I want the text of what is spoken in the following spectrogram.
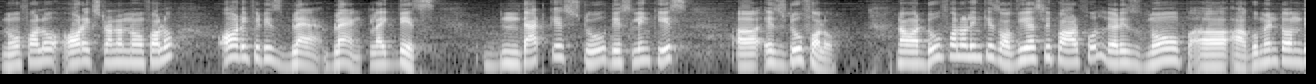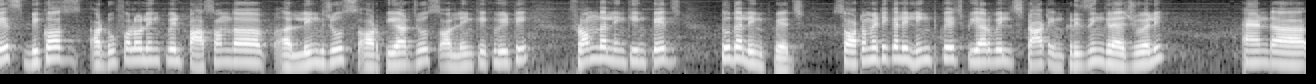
no follow or external no follow or if it is blank, blank like this in that case too this link is uh, is do follow. Now a do follow link is obviously powerful. There is no uh, argument on this because a do follow link will pass on the uh, link juice or PR juice or link equity from the linking page to the linked page. So automatically linked page PR will start increasing gradually and uh,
